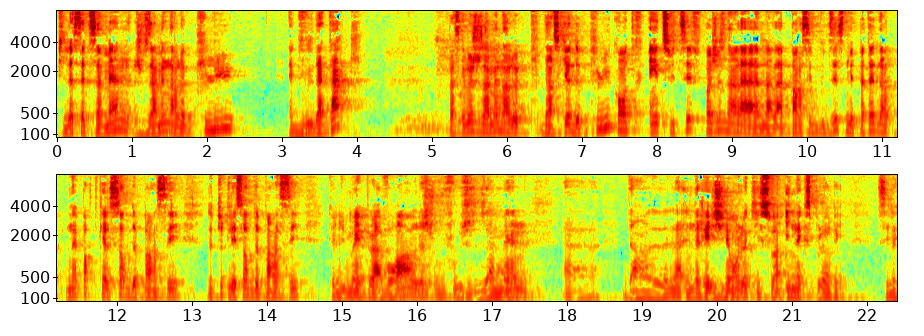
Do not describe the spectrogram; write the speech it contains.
puis là, cette semaine, je vous amène dans le plus... Êtes-vous d'attaque? Parce que là, je vous amène dans, le, dans ce qu'il y a de plus contre-intuitif, pas juste dans la, dans la pensée bouddhiste, mais peut-être dans n'importe quelle sorte de pensée, de toutes les sortes de pensées que l'humain peut avoir. Là, je vous, amène euh, dans une région là, qui est souvent inexplorée. C'est, le,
